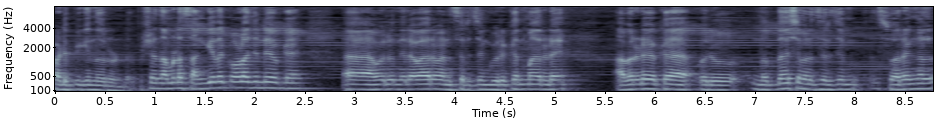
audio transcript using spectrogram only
പഠിപ്പിക്കുന്നവരുണ്ട്. പക്ഷെ നമ്മുടെ സംഗീത കോളേജിന്റെയൊക്കെ ഒരു നിലവാരം അനുസരിച്ചും ഗുരുക്കന്മാരുടെ അവരുടെയൊക്കെ ഒരു നിർദ്ദേശം അനുസരിച്ചും സ്വരങ്ങൾ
